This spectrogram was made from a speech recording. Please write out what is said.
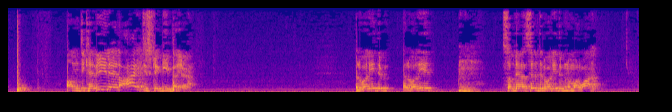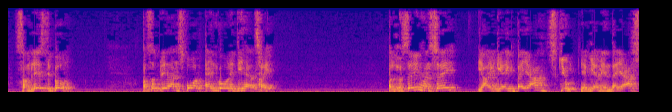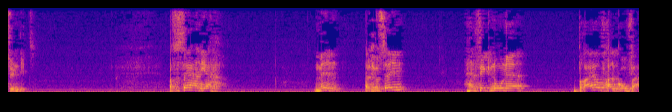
أم ديكاليل إلى آي ديسك جي بيع الوليد الوليد صدر سند الوليد بن مروان. Som læste bogen. Og så bliver han spurgt angående de her tre. Al-Hussein han sagde, jeg giver ikke bay'a skjult, jeg giver min bay'a syndigt. Og så sagde han ja. Men Al-Hussein han fik nogle brev fra Al-Kufa,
